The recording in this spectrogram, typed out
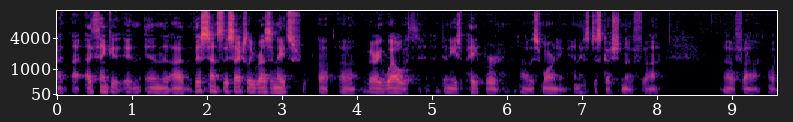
I, I, think in, in uh, this sense, this actually resonates uh, uh, very well with Denis' paper uh, this morning and his discussion of, uh, of uh, what,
